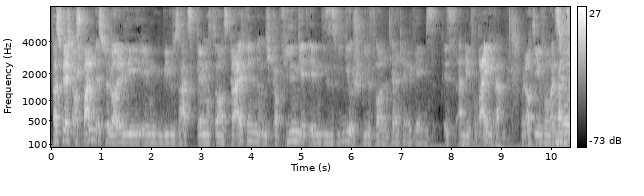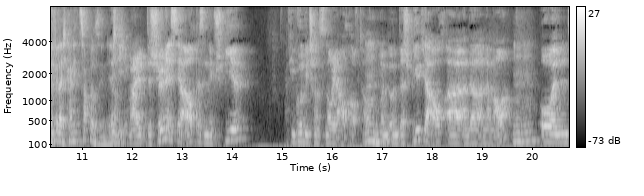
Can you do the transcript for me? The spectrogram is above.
was vielleicht auch spannend ist für Leute, die eben, wie du sagst, Game of Thrones geil finden, und ich glaube, vielen geht eben dieses Videospiel von Telltale Games ist an denen vorbeigegangen. Und auch die Information. Weil sie vielleicht keine Zocker sind, ja. Richtig, weil das Schöne ist ja auch, dass in dem Spiel Figuren wie Jon Snow ja auch auftauchen. Mhm. Und, und das spielt ja auch äh, an, der, an der Mauer. Mhm. Und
